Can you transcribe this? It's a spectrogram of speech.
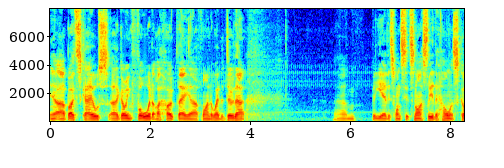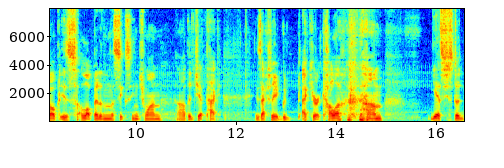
uh, both scales uh, going forward. I hope they uh, find a way to do that. Um, but yeah, this one sits nicely. The helmet sculpt is a lot better than the 6 inch one. Uh, the jetpack is actually a good, accurate colour. um, yeah, it's just a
